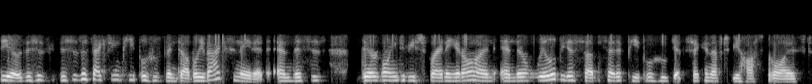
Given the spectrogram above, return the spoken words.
you know this is this is affecting people who've been doubly vaccinated, and this is they're going to be spreading it on, and there will be a subset of people who get sick enough to be hospitalized.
